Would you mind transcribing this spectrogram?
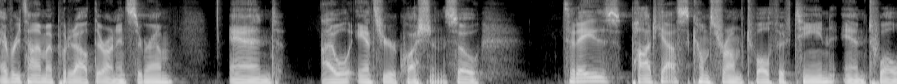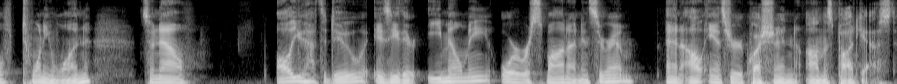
every time I put it out there on Instagram and I will answer your question. So today's podcast comes from 1215 and 1221. So now all you have to do is either email me or respond on Instagram and I'll answer your question on this podcast.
